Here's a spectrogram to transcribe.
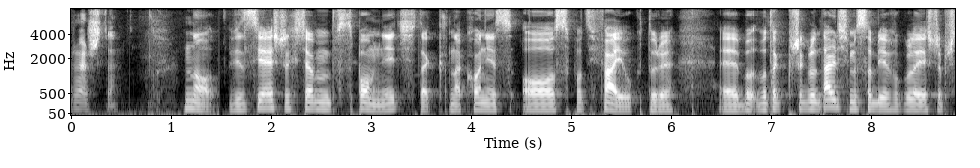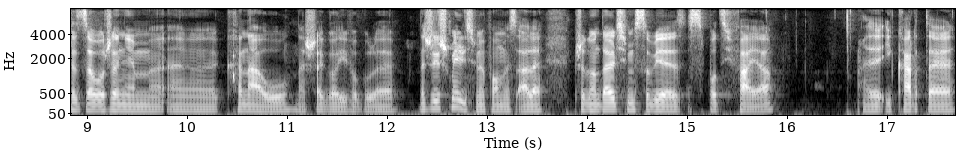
resztę. No, więc ja jeszcze chciałbym wspomnieć tak na koniec o Spotify'u, który. e, Bo, bo tak przeglądaliśmy sobie w ogóle jeszcze przed założeniem e, kanału naszego i w ogóle. Znaczy już mieliśmy pomysł, ale przeglądaliśmy sobie Spotify'a e, i kartę.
